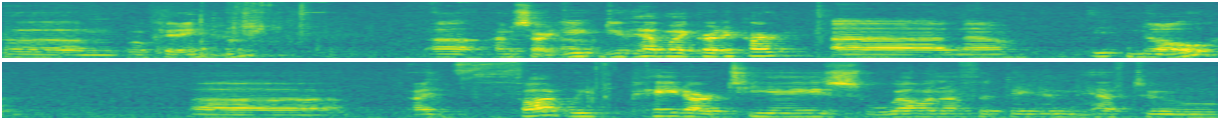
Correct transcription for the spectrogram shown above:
Um, okay. Uh, I'm sorry, do you, do you have my credit card? Uh, no. No. Uh, I thought we paid our TAs well enough that they didn't have to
